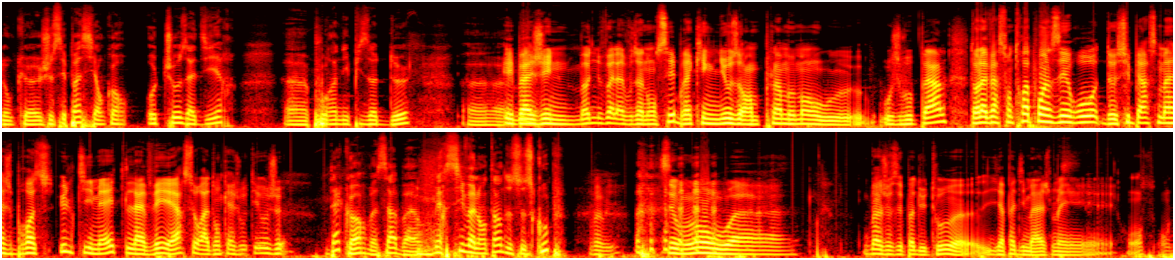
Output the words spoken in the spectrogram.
Donc je sais pas s'il y a encore autre chose à dire euh, pour un épisode 2. Euh, Eh ben, j'ai une bonne nouvelle à vous annoncer. Breaking news en plein moment où, où je vous parle. Dans la version 3.0 de Super Smash Bros Ultimate, la VR sera donc ajoutée au jeu. D'accord, bah ça, bah, merci Valentin de ce scoop. Bah oui. C'est au moment où. euh, Bah, je sais pas du tout. euh, Il n'y a pas d'image, mais on, on-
